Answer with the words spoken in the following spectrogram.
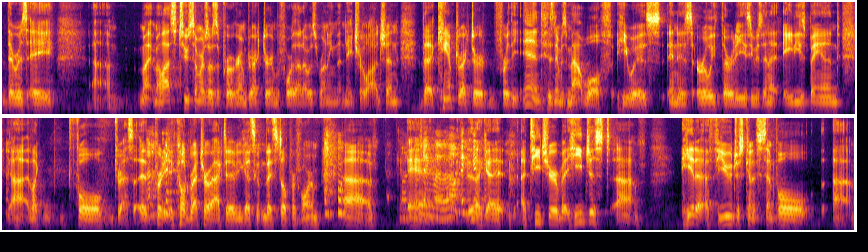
there was a um, my, my last two summers I was a program director, and before that I was running the Nature Lodge. And the camp director for the end, his name was Matt Wolf. He was in his early 30s. He was in an 80s band, uh, like full dress, uh, pretty called Retroactive. You guys, they still perform. Uh, and like a, a teacher, but he just um, he had a, a few just kind of simple. Um,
